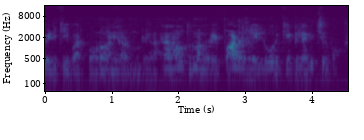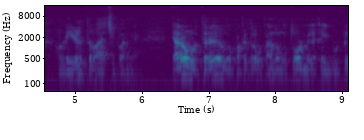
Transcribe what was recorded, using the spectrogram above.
வேடிக்கை பார்ப்போனும் அணிலாடும் முன்றையில் தான். ஏன்னா நாமுத்துக்குமாரனுடைய பாடல்களை எல்லோரும் கேட்டு லகிச்சிருப்போம். அவருடைய எழுத்தை வாசிச்சு பாருங்க. யாரோ ஒருத்தர் உங்கள் பக்கத்தில் உட்காந்து உங்கள் தோள் மேலே கை போட்டு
